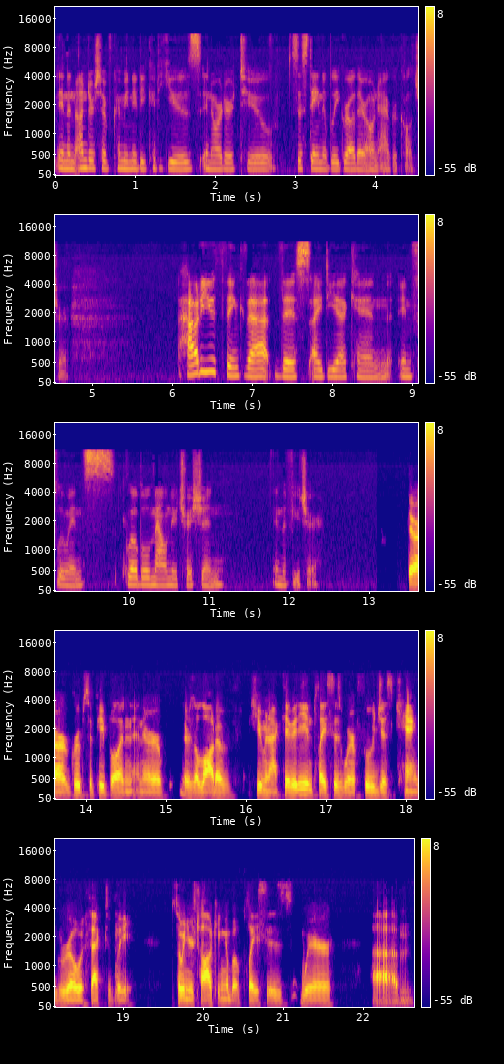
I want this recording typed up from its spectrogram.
in an underserved community could use in order to sustainably grow their own agriculture. How do you think that this idea can influence global malnutrition in the future? There are groups of people, and, and there, there's a lot of human activity in places where food just can't grow effectively. So when you're talking about places where um,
